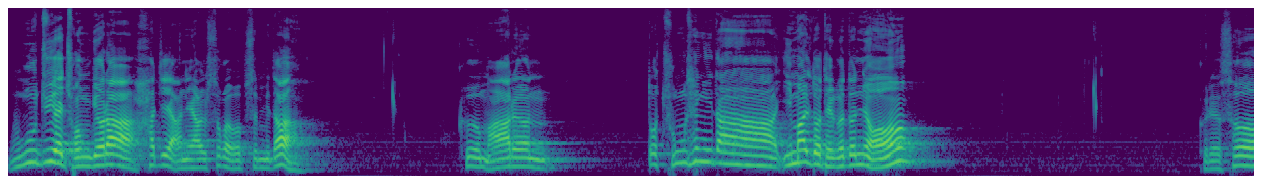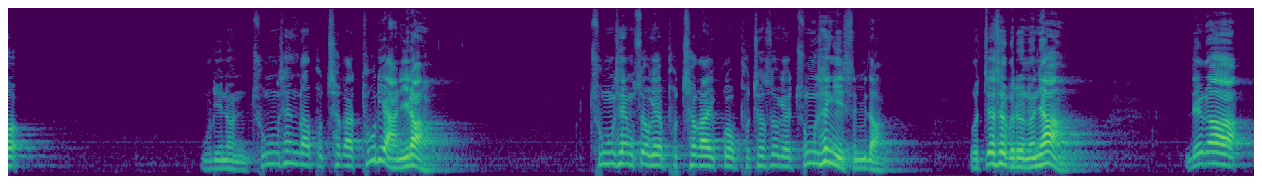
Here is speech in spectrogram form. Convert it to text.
우주의 종교라 하지 아니할 수가 없습니다. 그 말은 또 중생이다 이 말도 되거든요. 그래서 우리는 중생과 부처가 둘이 아니라 중생 속에 부처가 있고 부처 속에 중생이 있습니다. 어째서 그러느냐? 내가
